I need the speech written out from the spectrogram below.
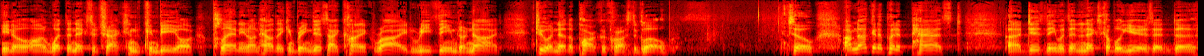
you know, on what the next attraction can be or planning on how they can bring this iconic ride, rethemed or not, to another park across the globe. So I'm not going to put it past uh, Disney within the next couple of years at the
